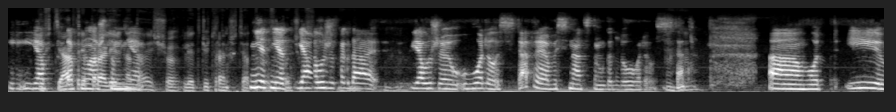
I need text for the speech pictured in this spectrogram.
И я в театре поняла, параллельно, что мне... да, еще? Это чуть раньше театр? Нет, нет, я уже когда... Mm-hmm. Я уже уволилась из театра, я в восемнадцатом году уволилась из mm-hmm. театра. А, вот, и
